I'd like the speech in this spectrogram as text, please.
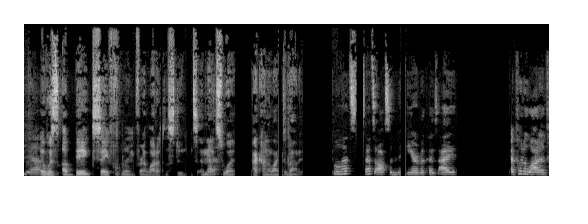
yeah, it was a big safe room for a lot of the students and Yeah. that's what i kind of liked about it well, that's that's awesome to hear because I I put a lot of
